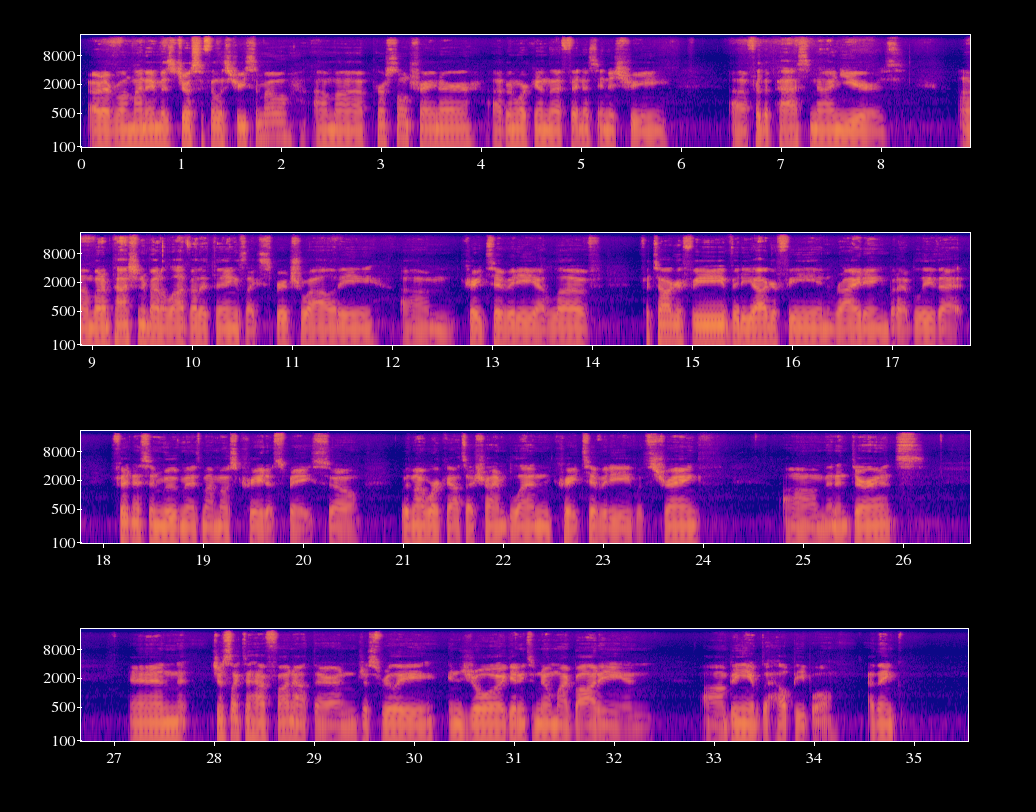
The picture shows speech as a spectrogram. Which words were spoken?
All right, everyone. My name is Joseph Illustrissimo. I'm a personal trainer. I've been working in the fitness industry uh, for the past nine years. Um, but I'm passionate about a lot of other things like spirituality, um, creativity. I love photography, videography, and writing, but I believe that fitness and movement is my most creative space. So with my workouts, I try and blend creativity with strength um, and endurance, and just like to have fun out there and just really enjoy getting to know my body and um, being able to help people. I think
